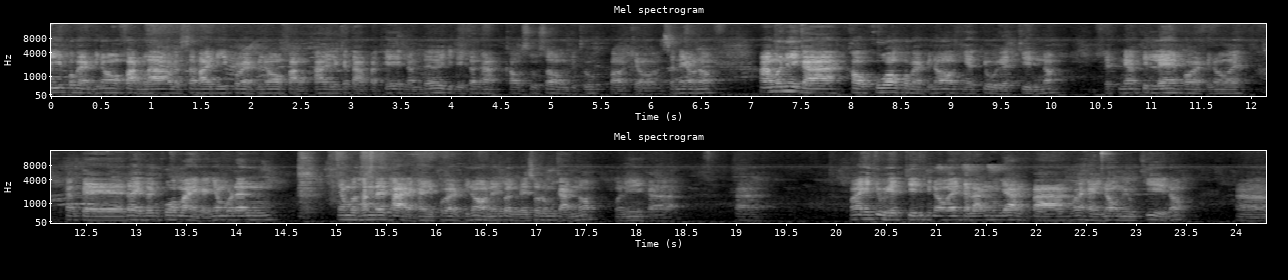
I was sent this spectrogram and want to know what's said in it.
ดีพ่อแม่พี่น้องฝั่งลาวและสบายดีพ่อแม่พี่น้องฝั่งไทยและก็ต่างประเทศนำเด้อยินดีต้อนรับเข้าสู่ช่อง YouTube ปอจอชาแนลเนาะอ่ามื้อนี้ก็เข้าครัวพ่อแม่พี่น้องเฮ็ดอยู่เฮ็ดกินเนาะเฮ็ดแนวกินแรงพ่อแม่พี่น้องเอ้ยตั้งแต่ได้เพิ่นครัวใหม่ก็ยังบ่ได้ยังบ่ทันได้ถ่ายให้พ่อแม่พี่น้องได้เบิ่งได้ชมกันเนาะวันนี้ก็อ่ามาเฮ็ดอยู่เฮ็ดกินพี่น้องเอ้ยกำลังย่างปลาไว้ให้น้องมิวกี้เนาะอ่า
